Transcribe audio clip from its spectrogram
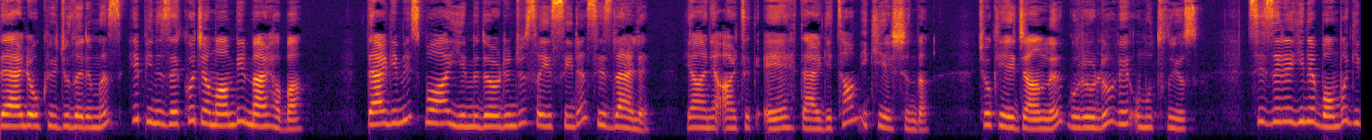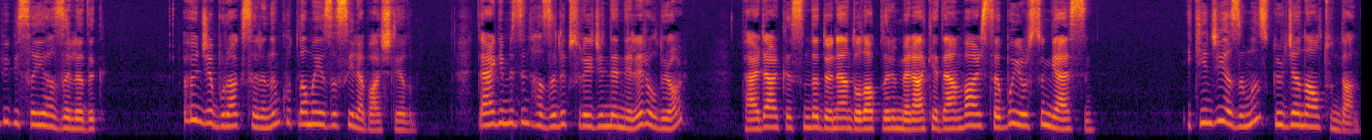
Değerli okuyucularımız, hepinize kocaman bir merhaba. Dergimiz ay 24. sayısıyla sizlerle. Yani artık EH dergi tam 2 yaşında. Çok heyecanlı, gururlu ve umutluyuz. Sizlere yine bomba gibi bir sayı hazırladık. Önce Burak Sarı'nın kutlama yazısıyla başlayalım. Dergimizin hazırlık sürecinde neler oluyor? Perde arkasında dönen dolapları merak eden varsa buyursun gelsin. İkinci yazımız Gülcan Altun'dan.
